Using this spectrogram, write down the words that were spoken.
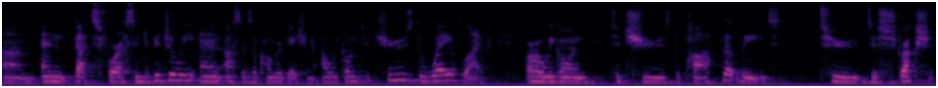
Um, and that's for us individually and us as a congregation. Are we going to choose the way of life or are we going to choose the path that leads to destruction?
